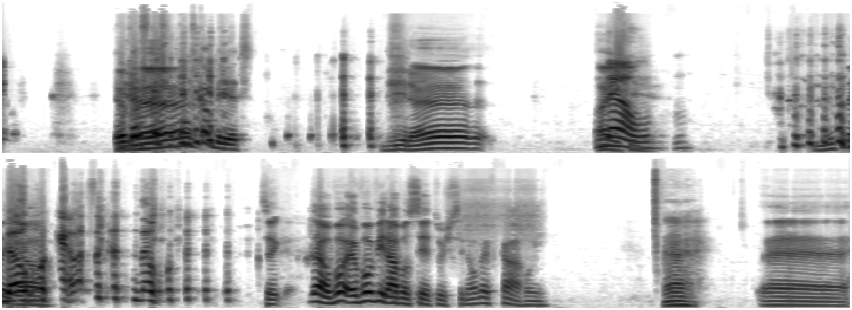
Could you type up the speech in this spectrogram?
eu. Eu quero ficar de ponta cabeça. Virando. Não. que- Muito legal. Não, aquelas. Não. Você- Não, eu vou, eu vou virar você, Tuxo, senão vai ficar ruim. Ah, É...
